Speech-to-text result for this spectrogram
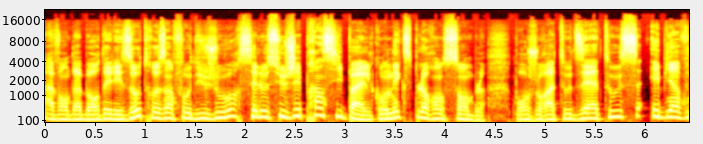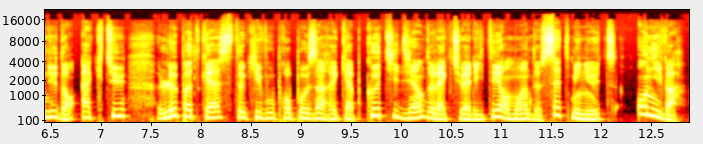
Avant d'aborder les autres infos du jour, c'est le sujet principal qu'on explore ensemble. Bonjour à toutes et à tous et bienvenue dans Actu, le podcast qui vous propose un récap quotidien de l'actualité en moins de 7 minutes, on y va.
